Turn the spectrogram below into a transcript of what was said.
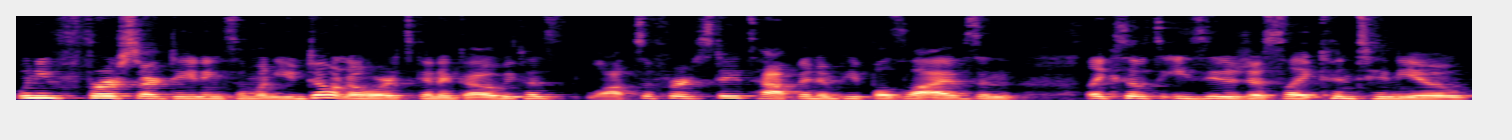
when you first start dating someone, you don't know where it's gonna go because lots of first dates happen in people's lives, and like so it's easy to just like continue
